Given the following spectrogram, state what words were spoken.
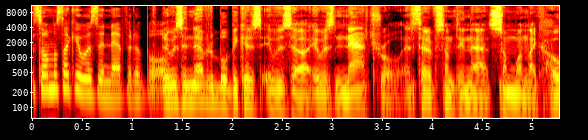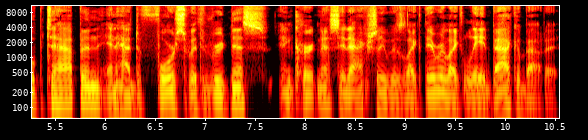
It's almost like it was inevitable. It was inevitable because it was uh, it was natural instead of something that someone like hoped to happen and had to force with rudeness and curtness. It actually was like they were like laid back about it,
